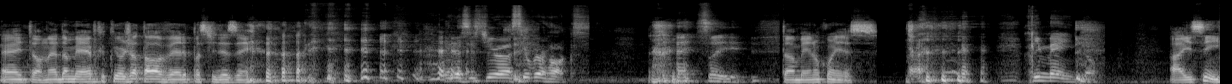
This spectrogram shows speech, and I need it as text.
É, então, não é da minha época que eu já tava velho pra assistir desenho. Ele assistiu a Silverhawks. É isso aí. Também não conheço. He-Man, então. Aí sim.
